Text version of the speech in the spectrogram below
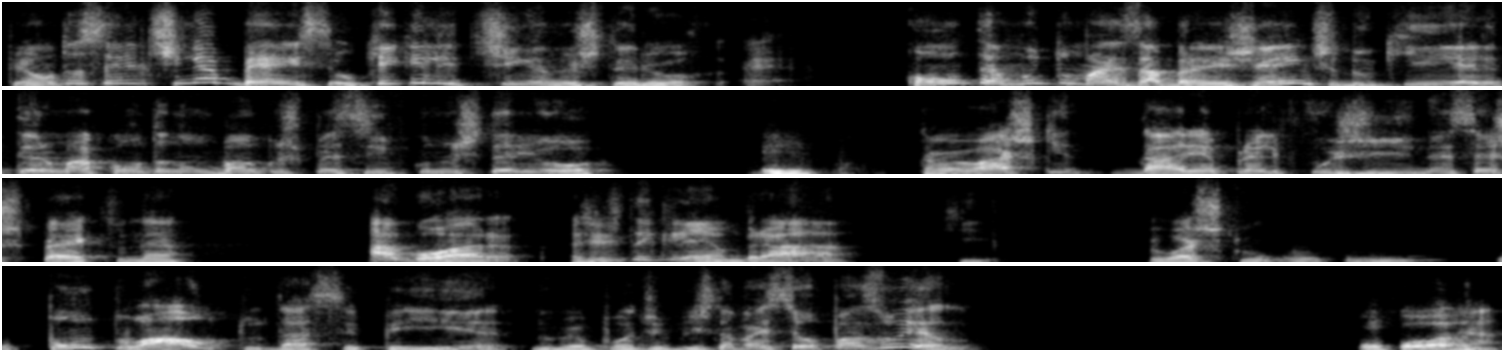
pergunta se ele tinha bens, o que, que ele tinha no exterior. É, conta é muito mais abrangente do que ele ter uma conta num banco específico no exterior. Uhum. Então eu acho que daria para ele fugir nesse aspecto, né? Agora, a gente tem que lembrar eu acho que o, o, o, ponto alto da CPI, no meu ponto de vista, vai ser o Pazuello. Concordo, né?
